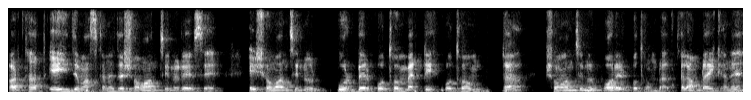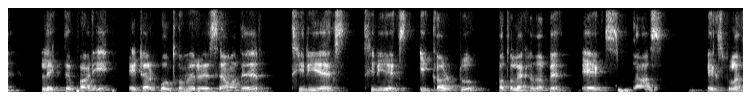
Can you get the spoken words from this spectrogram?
অর্থাৎ এই যে মাঝখানে যে সমান চিহ্ন রয়েছে এই সমান চিহ্নর পূর্বের প্রথম ম্যাট্রিক্স প্রথমটা সমান চিহ্নর পরের প্রথমটা। তাহলে আমরা এখানে লিখতে পারি এটার প্রথমে রয়েছে আমাদের three X three X equal to কত লেখা যাবে? এক্স প্লাস এক্স প্লাস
